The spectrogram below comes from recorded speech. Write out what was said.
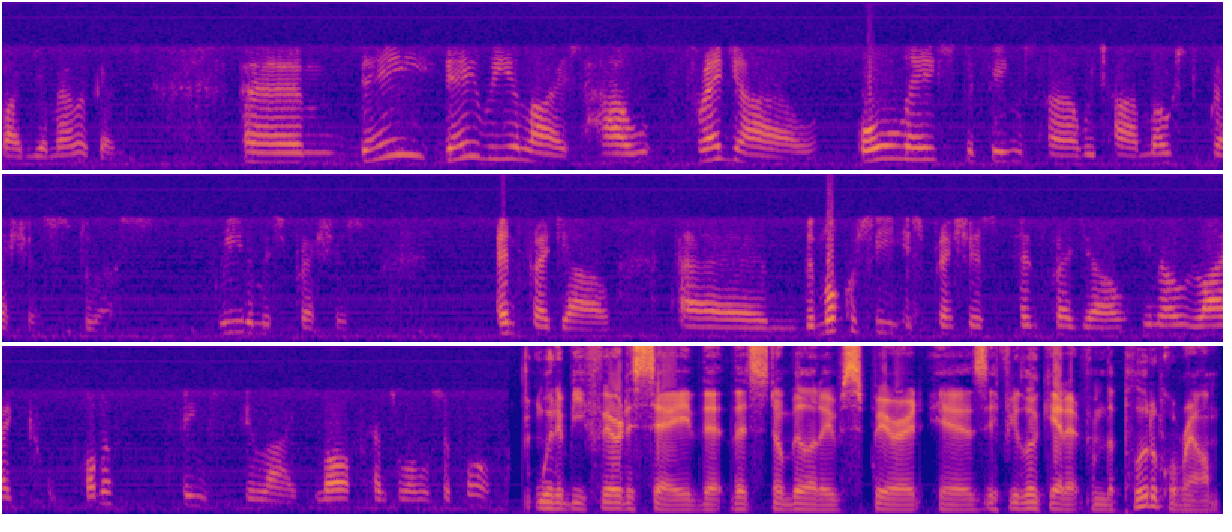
by the Americans. Um, they they realized how fragile always the things are which are most precious to us. Freedom is precious and fragile. Um, democracy is precious and fragile. You know, like other things in life, love, and so on and so forth. Would it be fair to say that this nobility of spirit is, if you look at it from the political realm,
